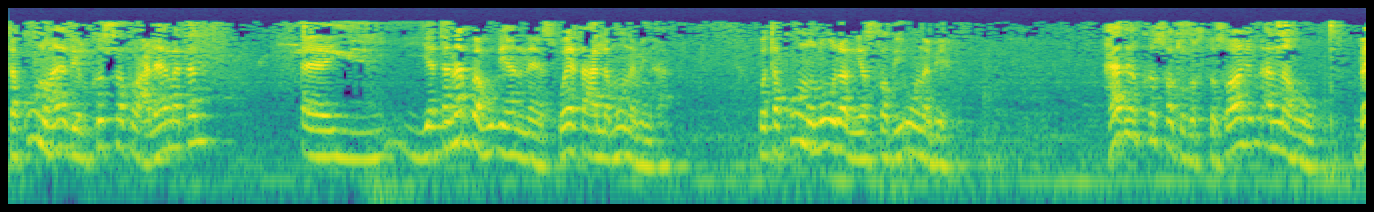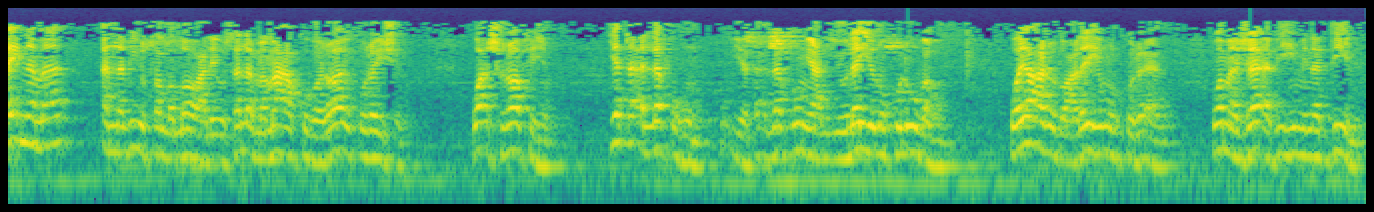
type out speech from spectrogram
تكون هذه القصة علامة آه، يتنبه بها الناس ويتعلمون منها وتكون نورا يستضيئون به. هذه القصة باختصار أنه بينما النبي صلى الله عليه وسلم مع كبراء قريش وأشرافهم يتألفهم يتألفهم يعني يلين قلوبهم ويعرض عليهم القرآن وما جاء به من الدين.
